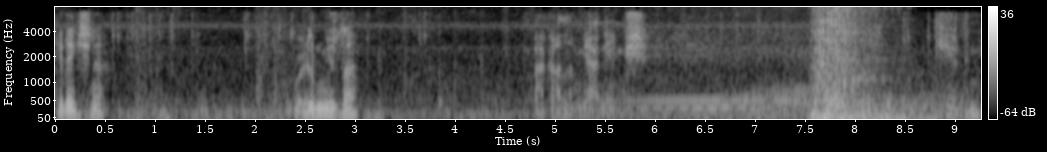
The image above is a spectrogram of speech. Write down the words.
Girek içine. Ölür müyüz la? Bakalım ya neymiş. Girdim.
